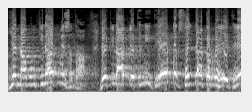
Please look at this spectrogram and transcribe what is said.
یہ ناممکنات میں سے تھا۔ لیکن آپ اتنی دیر تک سجدہ کر رہے تھے۔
